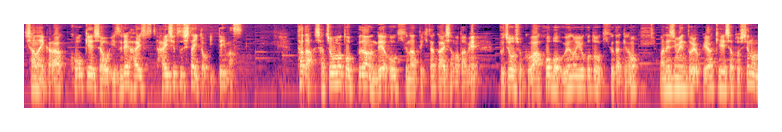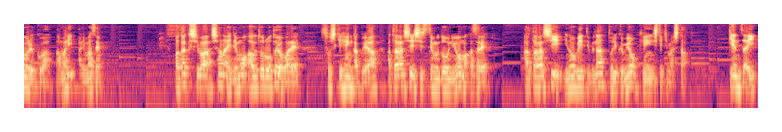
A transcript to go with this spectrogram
社内から後継者をいずれ輩出輩出したいと言っています。ただ、社長のトップダウンで大きくなってきた会社のため、部長職はほぼ上の言うことを聞くだけのマネジメント力や経営者としての能力はあまりありません。私は社内でもアウトローと呼ばれ、組織変革や新しいシステム導入を任され、新しいイノベーティブな取り組みを牽引してきました。現在、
